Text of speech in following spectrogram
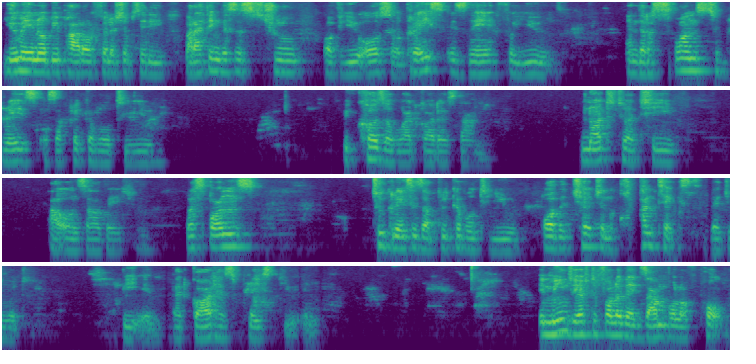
You may not be part of Fellowship City, but I think this is true of you also. Grace is there for you, and the response to grace is applicable to you because of what God has done, not to achieve our own salvation. Response to grace is applicable to you or the church and context that you would be in, that God has placed you in. It means we have to follow the example of Paul.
